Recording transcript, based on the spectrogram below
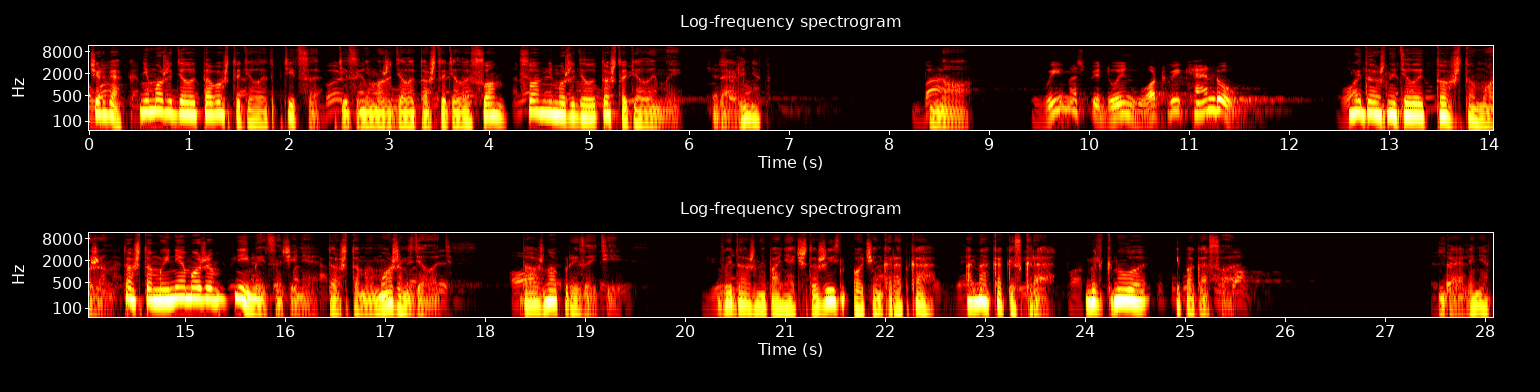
Червяк не может делать того, что делает птица. Птица не может делать то, что делает слон. Слон не может делать то, что делаем мы. Да или нет? Но мы должны делать то, что можем. То, что мы не можем, не имеет значения. То, что мы можем сделать, должно произойти. Вы должны понять, что жизнь очень коротка. Она как искра, мелькнула и погасла. Да или нет?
